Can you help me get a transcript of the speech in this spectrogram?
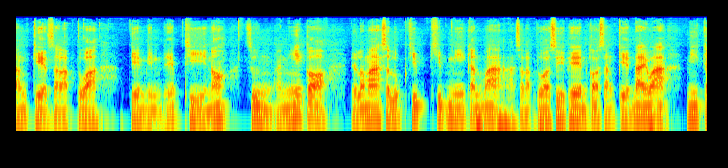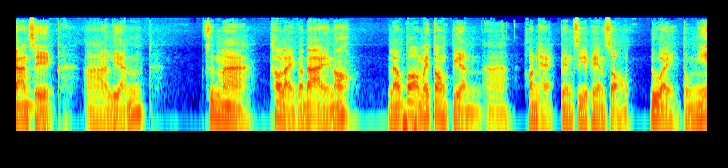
สังเกตสำหรับตัวเกม NFT เนาะซึ่งอันนี้ก็เดี๋ยวเรามาสรุปคลิปคลิปนี้กันว่าสำหรับตัว c p a n ก็สังเกตได้ว่ามีการเสกเหรียญขึ้นมาเท่าไหร่ก็ได้เนาะแล้วก็ไม่ต้องเปลี่ยนคอนแทคเป็น c p a n 2ด้วยตรงนี้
